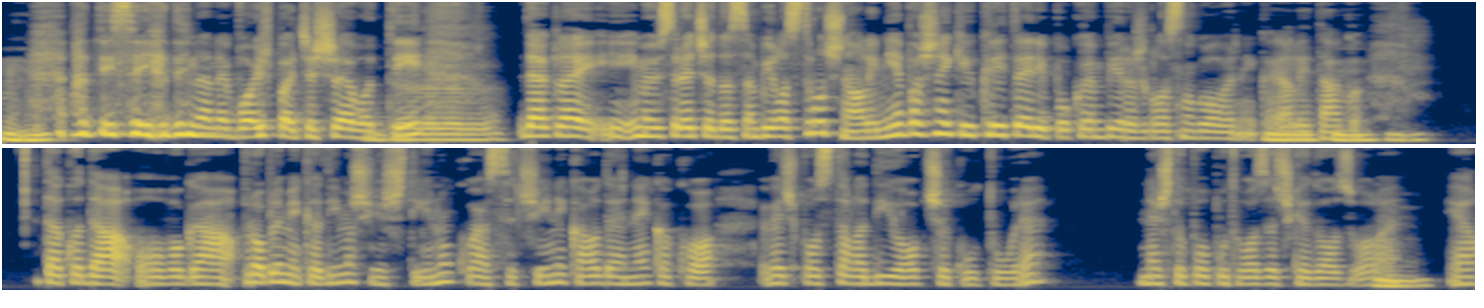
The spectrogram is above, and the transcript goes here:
mhm. a ti se jedina ne bojiš pa ćeš evo ti. dakle, imaju sreće da sam bila stručna, ali nije baš neki kriterij po kojem biraš glasnogovornika, ali mhm, tako. Tako da ovoga, problem je kad imaš vještinu koja se čini kao da je nekako već postala dio opće kulture, nešto poput vozačke dozvole. Mm. Jel?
